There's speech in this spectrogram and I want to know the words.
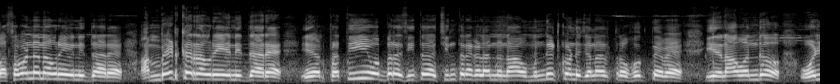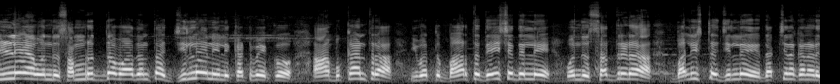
ಬಸವಣ್ಣನವರು ಏನಿದ್ದಾರೆ, ಅಂಬೇಡ್ಕರ್ ಅವರು ಏನಿದ್ದಾರೆ ಪ್ರತಿಯೊಬ್ಬರ ಹಿತ ಚಿಂತನೆಗಳನ್ನು ನಾವು ಮುಂದಿಟ್ಕೊಂಡು ಜನರ ಹತ್ರ ಹೋಗ್ತೇವೆ. ಇದು ನಾವೊಂದು ಒಳ್ಳೆಯ ಒಂದು ಸಮೃದ್ಧವಾದಂಥ ಜಿಲ್ಲೆಯನ್ನು ಇಲ್ಲಿ ಕಟ್ಟಬೇಕು. ಆ ಮುಖಾಂತರ ಇವತ್ತು ಭಾರತ ದೇಶದಲ್ಲೇ ಒಂದು ಸದೃಢ, ಬಲಿಷ್ಠ ಜಿಲ್ಲೆ, ದಕ್ಷಿಣ ಕನ್ನಡ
